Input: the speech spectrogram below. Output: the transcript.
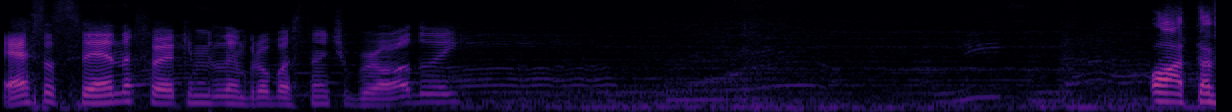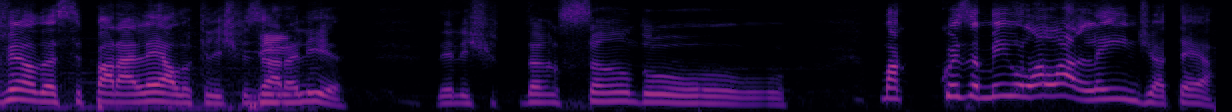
Essa cena foi a que me lembrou bastante Broadway. Ó, tá vendo esse paralelo que eles fizeram Sim. ali? Deles dançando. Uma coisa meio La La Land até.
